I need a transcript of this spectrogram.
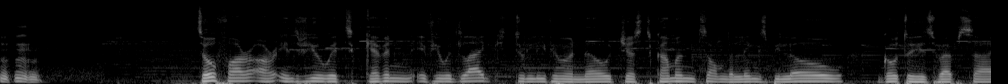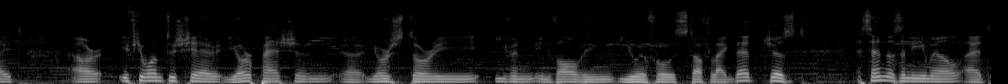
So far, our interview with Kevin. If you would like to leave him a note, just comment on the links below, go to his website, or if you want to share your passion, uh, your story, even involving UFO stuff like that, just send us an email at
